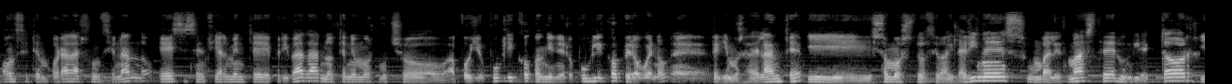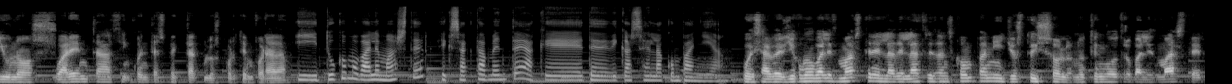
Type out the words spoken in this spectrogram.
11 eh, temporadas funcionando. Es esencialmente privada, no tenemos mucho apoyo público, con dinero público, pero bueno, eh, seguimos adelante. Y somos 12 bailarines, un ballet master, un director y unos 40, 50 espectáculos por temporada. ¿Y tú como ballet master, exactamente a qué te dedicas en la compañía? Pues a ver, yo como ballet master en la Delatre Dance Company Company yo estoy solo, no tengo otro ballet master,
